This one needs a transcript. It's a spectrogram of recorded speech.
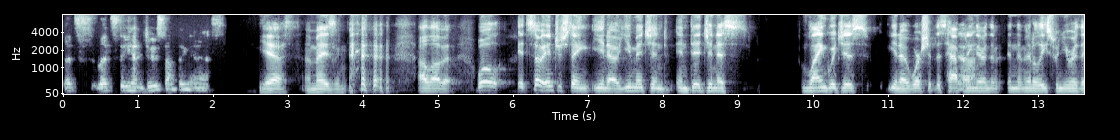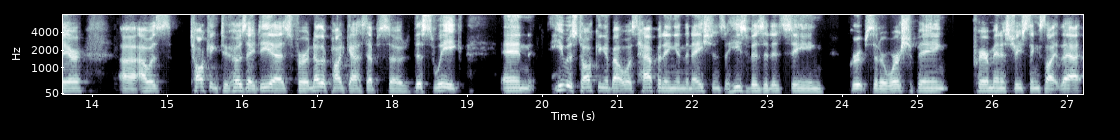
let's let's see him do something in us. Yes, amazing. I love it. Well, it's so interesting. You know, you mentioned indigenous languages. You know, worship that's happening yeah. there in the in the Middle East when you were there. Uh, I was talking to Jose Diaz for another podcast episode this week, and he was talking about what's happening in the nations that he's visited, seeing groups that are worshiping prayer ministries, things like that.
